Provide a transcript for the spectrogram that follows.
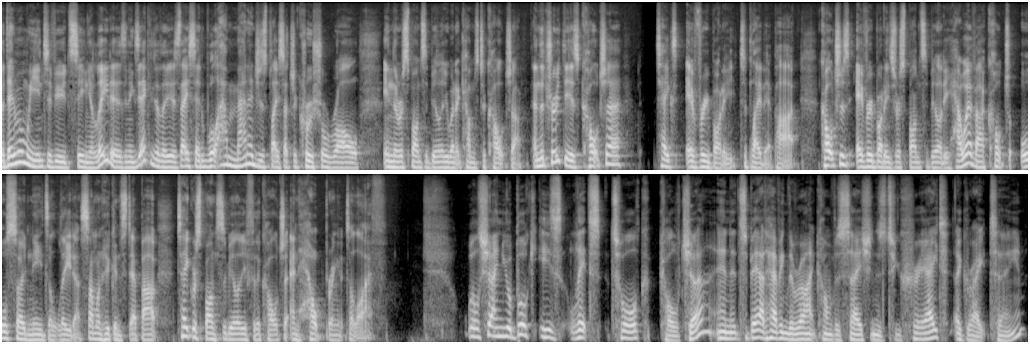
But then when we interviewed senior leaders and executive leaders, they said, well, our managers play such a crucial role in the responsibility when it comes to culture. And the truth is, culture takes everybody to play their part. Culture's everybody's responsibility. However, culture also needs a leader, someone who can step up, take responsibility for the culture, and help bring it to life. Well, Shane, your book is Let's Talk Culture, and it's about having the right conversations to create a great team.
